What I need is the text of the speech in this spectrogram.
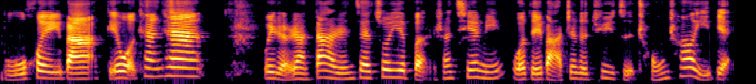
不会吧？给我看看。为了让大人在作业本上签名，我得把这个句子重抄一遍，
